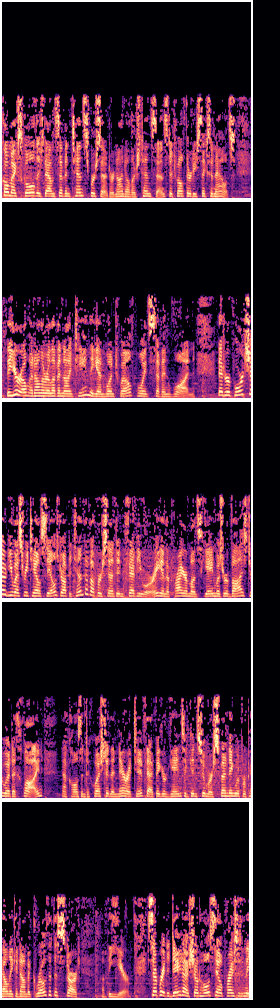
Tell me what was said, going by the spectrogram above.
COMEX gold is down 7 tenths percent or $9.10 to 12.36 an ounce. The euro $1.1119, the yen 112.71. That report showed U.S. retail sales dropped a tenth of a percent in February and the prior month's gain was revised to a decline. That calls into question the narrative that bigger gains in consumer spending would propel economic growth at the start of the year. Separated data showed wholesale prices in the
